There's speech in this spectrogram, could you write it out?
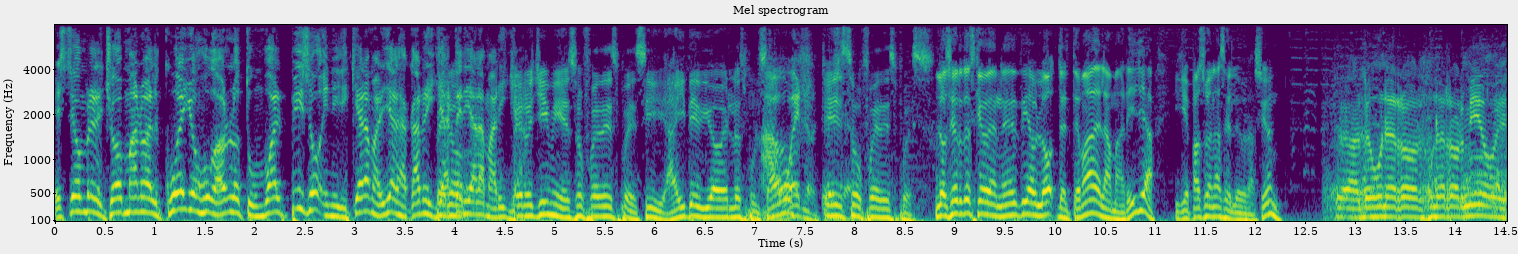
este hombre le echó mano al cuello, un jugador lo tumbó al piso y ni siquiera amarilla le sacaron y ya tenía la amarilla. Pero Jimmy, eso fue después, sí, ahí debió haberlo expulsado. Ah, bueno, entonces- eso fue después. Lo cierto es que Benedetti habló del tema de la amarilla y qué pasó en la celebración. Tal vez un error, un error mío. eh.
